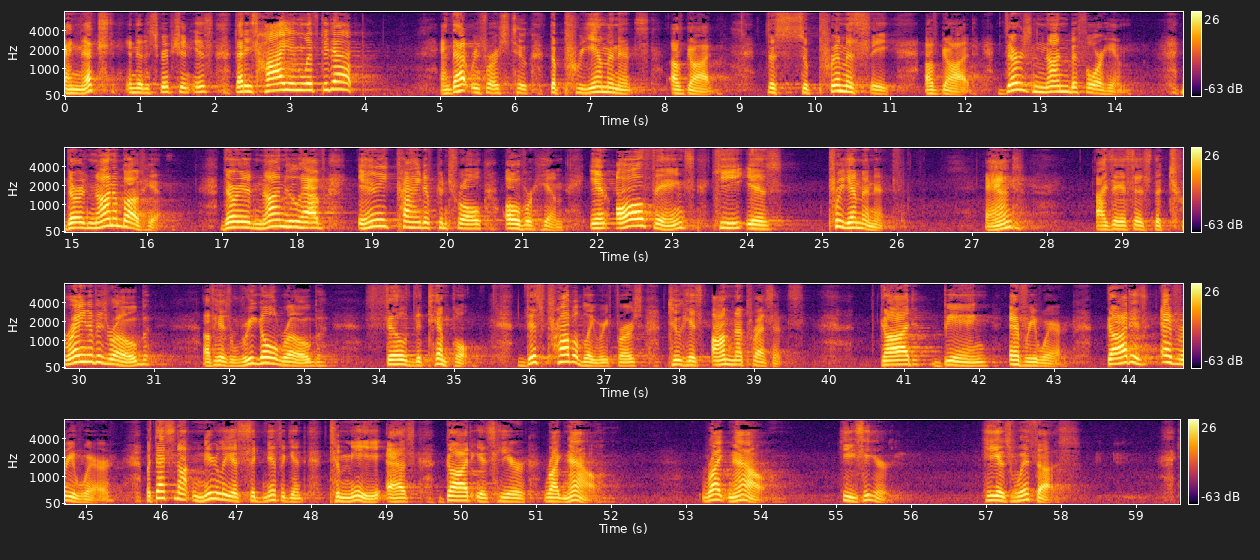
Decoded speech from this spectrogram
And next in the description is that he's high and lifted up. And that refers to the preeminence of God, the supremacy of God. There's none before him. There is none above him. There is none who have any kind of control over him. In all things, he is preeminent. And Isaiah says, the train of his robe, of his regal robe, filled the temple. This probably refers to his omnipresence. God being everywhere. God is everywhere, but that's not nearly as significant to me as God is here right now. Right now, He's here. He is with us.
